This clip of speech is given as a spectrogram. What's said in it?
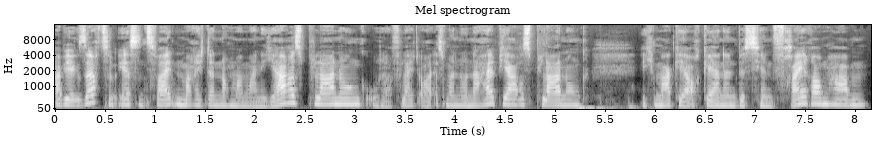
habe ja gesagt, zum ersten, zweiten mache ich dann nochmal meine Jahresplanung oder vielleicht auch erstmal nur eine Halbjahresplanung. Ich mag ja auch gerne ein bisschen Freiraum haben.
